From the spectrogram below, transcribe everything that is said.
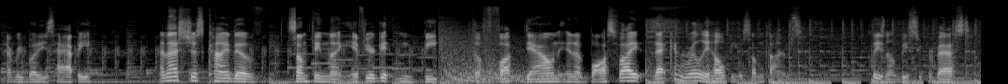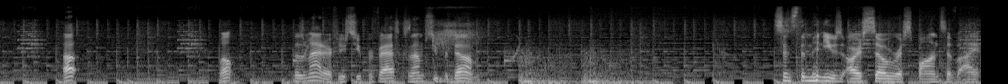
Everybody's happy. And that's just kind of something like if you're getting beat the fuck down in a boss fight, that can really help you sometimes. Please don't be super fast. Oh. Well, doesn't matter if you're super fast because I'm super dumb. Since the menus are so responsive, I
